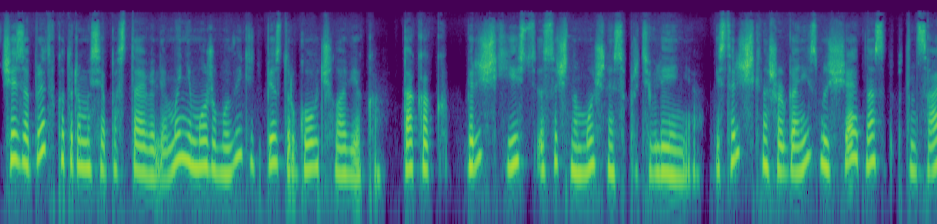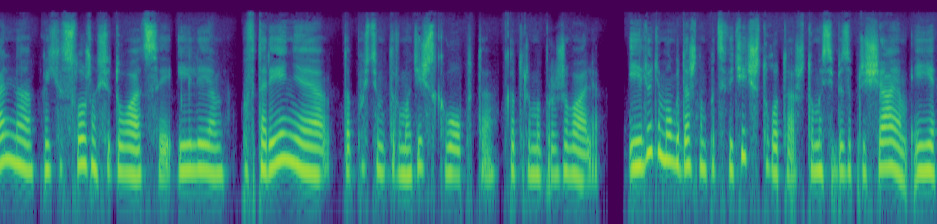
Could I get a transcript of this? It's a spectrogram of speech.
Часть запретов, которые мы себе поставили, мы не можем увидеть без другого человека, так как периодически есть достаточно мощное сопротивление. Исторически наш организм защищает нас от потенциально каких-то сложных ситуаций или повторения, допустим, травматического опыта, который мы проживали. И люди могут даже нам подсветить что-то, что мы себе запрещаем, и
